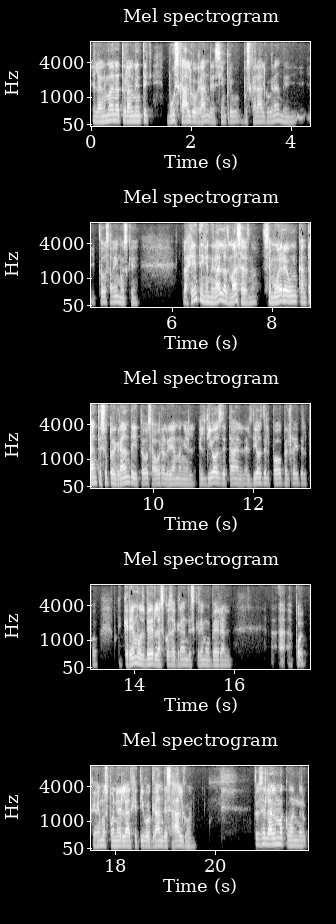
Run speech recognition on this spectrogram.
el alma naturalmente busca algo grande, siempre buscará algo grande. Y, todos sabemos que la gente en general, las masas, ¿no? Se muere un cantante súper grande y todos ahora lo llaman el, el, dios de tal, el dios del pop, el rey del pop. Porque queremos ver las cosas grandes, queremos ver al, queremos ponerle adjetivos grandes a algo. Entonces el alma, cuando,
